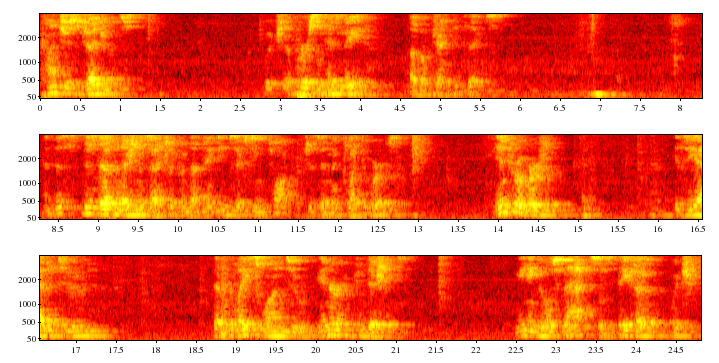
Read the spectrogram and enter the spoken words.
conscious judgments which a person has made of objective things. And this, this definition is actually from that 1916 talk, which is in the collected works. Introversion is the attitude that relates one to inner conditions, meaning those facts, those data which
